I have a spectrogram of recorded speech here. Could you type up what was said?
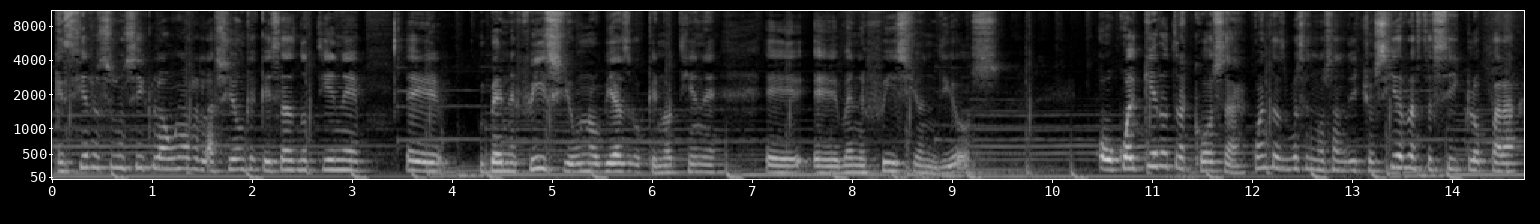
que cierres un ciclo a una relación que quizás no tiene eh, beneficio, un noviazgo que no tiene eh, beneficio en Dios. O cualquier otra cosa. ¿Cuántas veces nos han dicho, cierra este ciclo para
